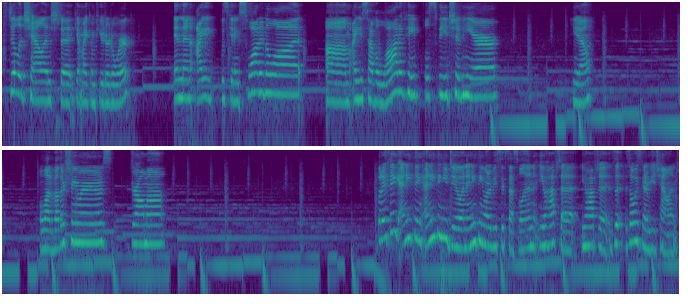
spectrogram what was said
Still a challenge to get my computer to work. And then I was getting swatted a lot. Um, I used to have a lot of hateful speech in here. You know? A lot of other streamers, drama. But I think anything anything you do and anything you want to be successful in, you have to you have to it's, a, it's always going to be a challenge.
